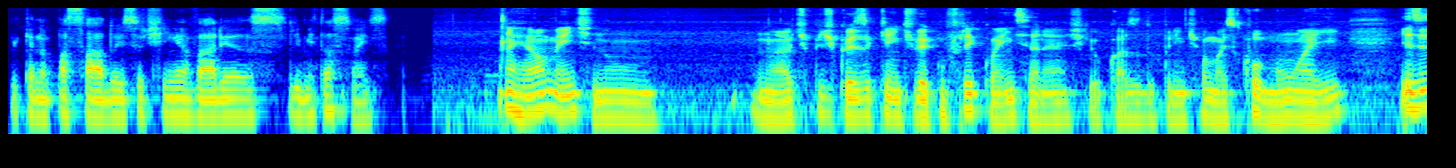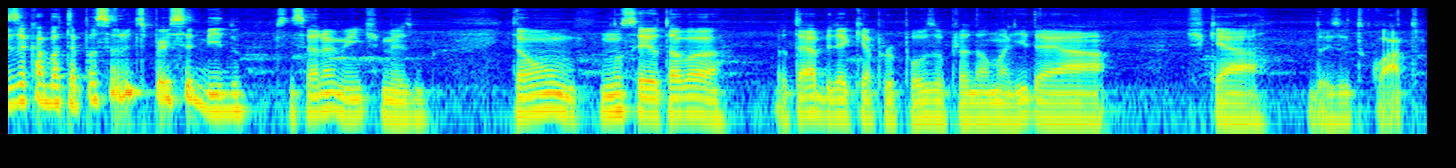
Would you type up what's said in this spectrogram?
porque no passado isso tinha várias limitações. É, realmente, não, não é o tipo de coisa que a gente vê com frequência, né? Acho que o caso do print é o mais comum aí. E às vezes acaba até passando despercebido, sinceramente mesmo. Então, não sei, eu tava. Eu até abri aqui a proposal para dar uma lida, é a. Acho que é a 284. Uh,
